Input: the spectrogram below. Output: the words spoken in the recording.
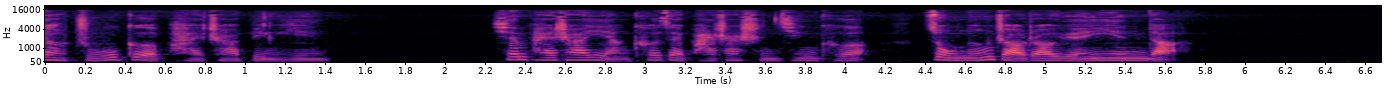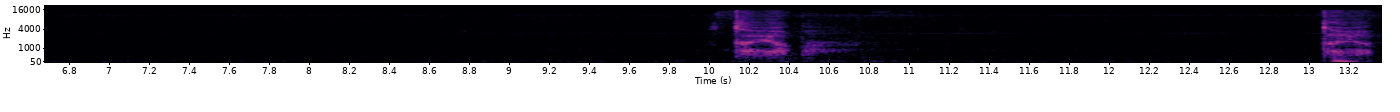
要逐个排查病因，先排查眼科，再排查神经科，总能找着原因的。但愿吧，但愿吧。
